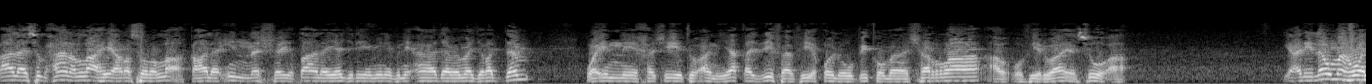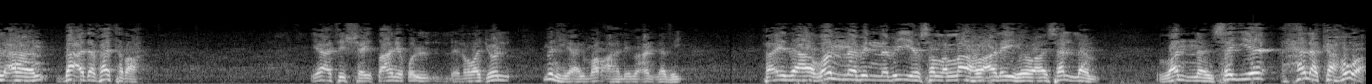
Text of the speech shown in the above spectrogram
قال سبحان الله يا رسول الله. قال إن الشيطان يجري من ابن آدم مجرى الدم. وإني خشيت أن يقذف في قلوبكما شرا أو وفي رواية سوءا. يعني لو ما هو الآن بعد فترة يأتي الشيطان يقول للرجل من هي المرأة اللي مع النبي؟ فإذا ظن بالنبي صلى الله عليه وسلم ظنا سيء هلك هو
